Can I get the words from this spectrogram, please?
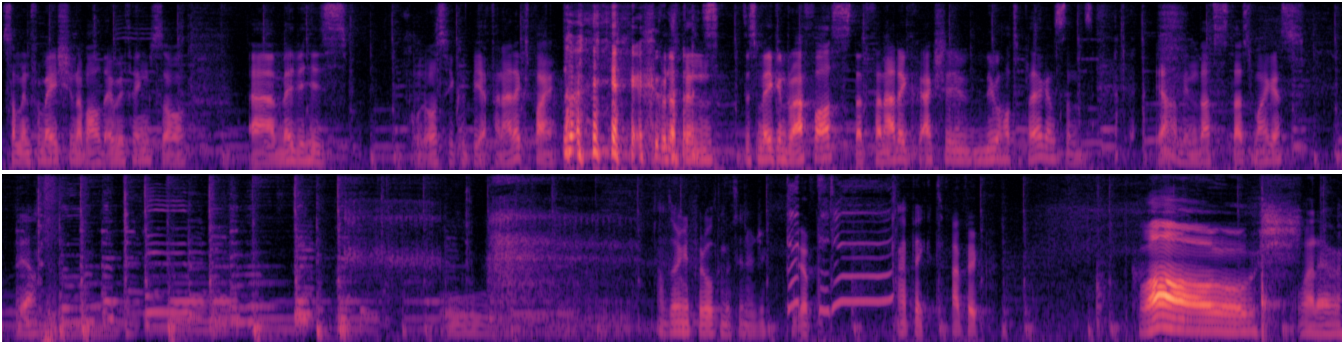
some information about everything. So uh, maybe he's who knows? He could be a Fnatic spy. could have been just making draft for us that Fnatic actually knew how to play against. And yeah, I mean that's that's my guess. Yeah. I'm doing it for ultimate synergy. Yep, I picked. I picked. Wow. Whatever.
